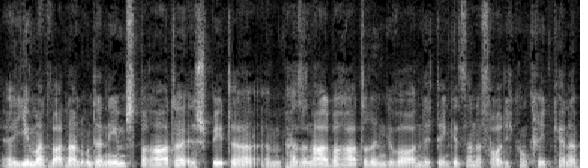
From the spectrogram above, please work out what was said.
äh, jemand war dann Unternehmensberater, ist später ähm, Personalberaterin geworden, ich denke jetzt an eine Frau, die ich konkret kenne,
